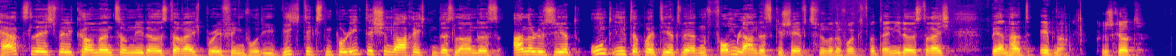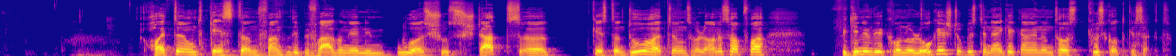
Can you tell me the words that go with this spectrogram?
Herzlich willkommen zum Niederösterreich Briefing, wo die wichtigsten politischen Nachrichten des Landes analysiert und interpretiert werden vom Landesgeschäftsführer der Volkspartei Niederösterreich, Bernhard Ebner. Grüß Gott. Heute und gestern fanden die Befragungen im U-Ausschuss statt. Äh, gestern du, heute unsere Landeshauptfrau. Beginnen wir chronologisch. Du bist hineingegangen und hast Grüß Gott gesagt.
